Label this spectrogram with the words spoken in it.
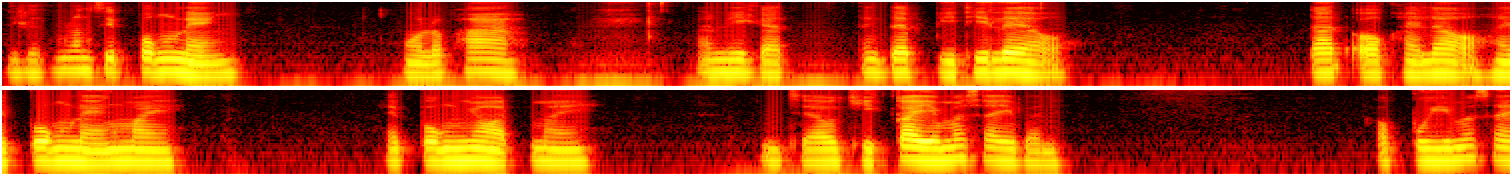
นี่ก็กำลังสิปงแหนงโหระพาอันนี้ก็ตั้งแต่ปีที่แล้ว ตัดออกให้แล้ว ให้ปงแหนงใหม่ ให้ปงยอดใหม่จะเอาขี้ไก่มาใส่บ่นี่เอาปุ๋ยมาใส่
